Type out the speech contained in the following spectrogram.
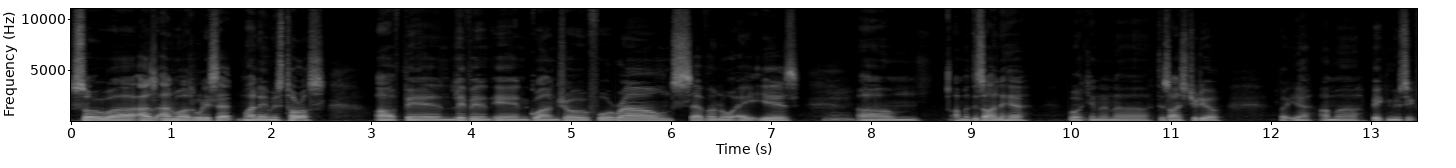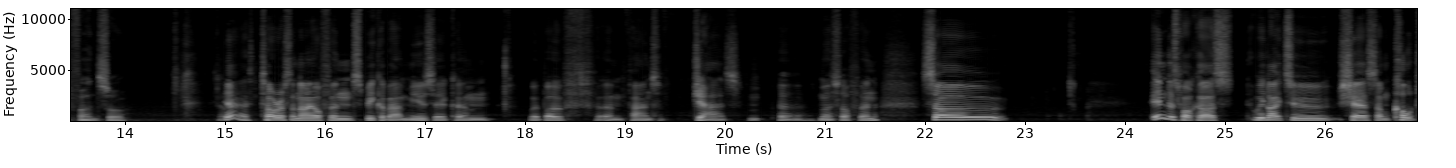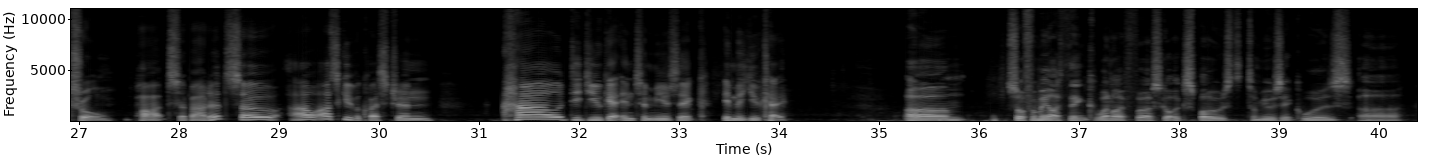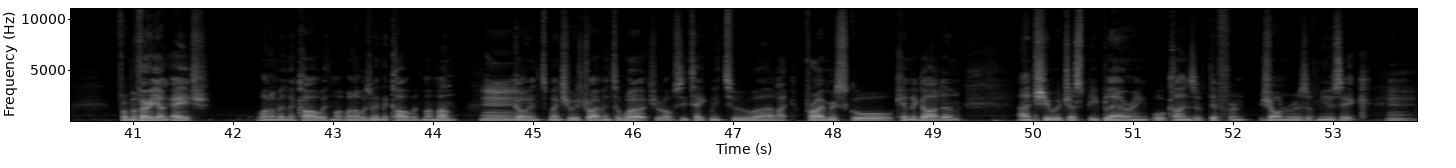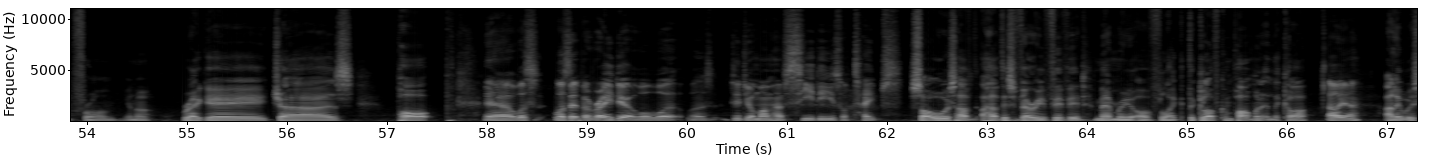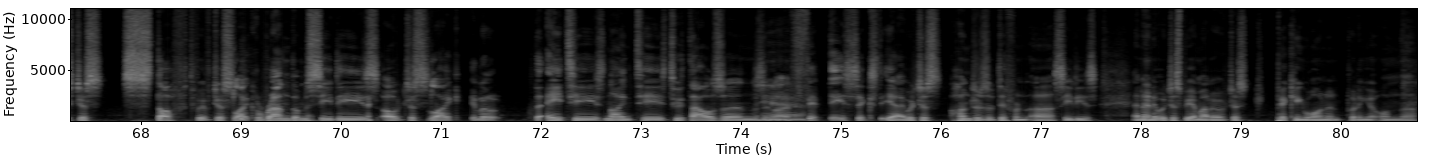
So, uh, as Anwar's already said, my name is Toros. I've been living in Guangzhou for around seven or eight years. Um, I'm a designer here, working in a design studio. But yeah, I'm a big music fan. So, Yeah, Toros and I often speak about music. Um, we're both um, fans of jazz uh, most often. So, in this podcast, we like to share some cultural parts about it. So, I'll ask you the question How did you get into music in the UK? um, so for me, I think when I first got exposed to music was uh, from a very young age. When I'm in the car with my, when I was in the car with my mum, going to, when she was driving to work, she would obviously take me to uh, like primary school, or kindergarten, and she would just be blaring all kinds of different genres of music, from you know reggae, jazz, pop. Yeah, was was it the radio or what was did your mum have CDs or tapes? So I always have I have this very vivid memory of like the glove compartment in the car, Oh yeah. and it was just stuffed with just like random CDs of just like you know the 80s 90s 2000s you know Yeah. 50s 60s yeah it was just hundreds of different uh, cds and then it would just be a matter of just picking one and putting it on the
